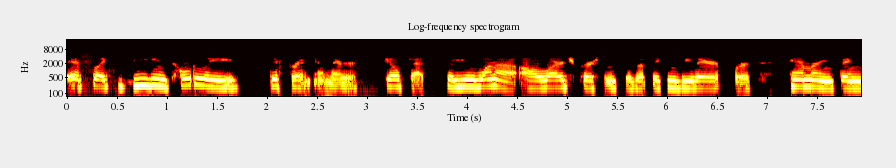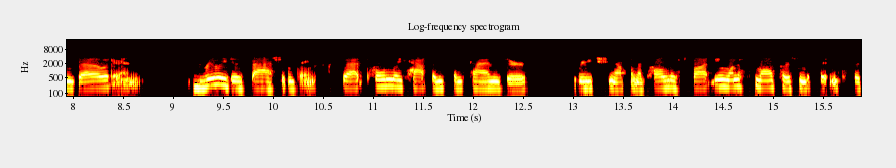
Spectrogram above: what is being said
it's like being totally different in their skill sets. So you want a, a large person so that they can be there for hammering things out and really just bashing things. That totally happens sometimes or reaching up in a taller spot. You want a small person to fit into the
